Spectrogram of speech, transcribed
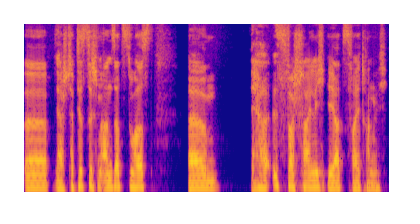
äh, ja, statistischen Ansatz du hast, ähm, ja, ist wahrscheinlich eher zweitrangig.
